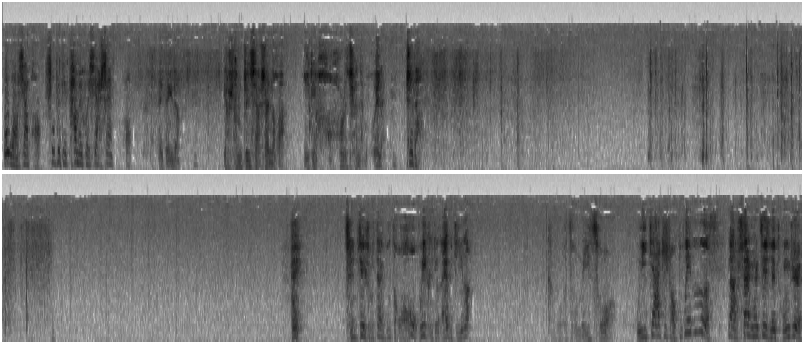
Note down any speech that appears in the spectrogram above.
我往下跑，说不定他们会下山。好，哎，等一等，要是他们真下山的话，一定要好好的劝他们回来。知道。趁这时候再不走，后悔可就来不及了。跟我走没错，回家至少不会饿死。那山上这些同志，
